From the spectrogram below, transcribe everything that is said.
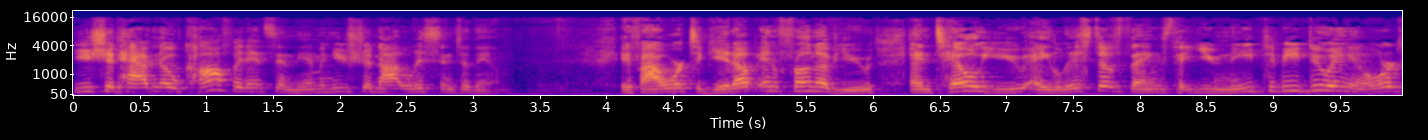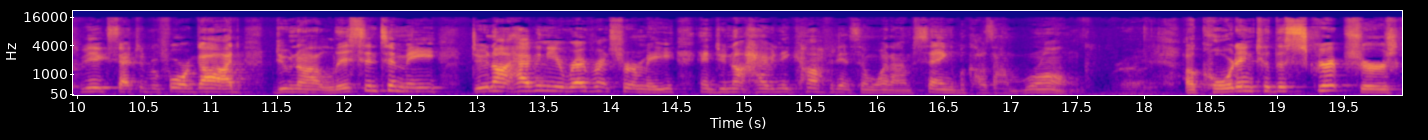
You should have no confidence in them, and you should not listen to them. If I were to get up in front of you and tell you a list of things that you need to be doing in order to be accepted before God, do not listen to me, do not have any reverence for me, and do not have any confidence in what I'm saying because I'm wrong. According to the scriptures,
